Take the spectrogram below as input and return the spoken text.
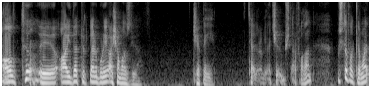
6 ayda Türkler burayı aşamaz diyor. Cepheyi. Terörle çevirmişler falan. Mustafa Kemal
